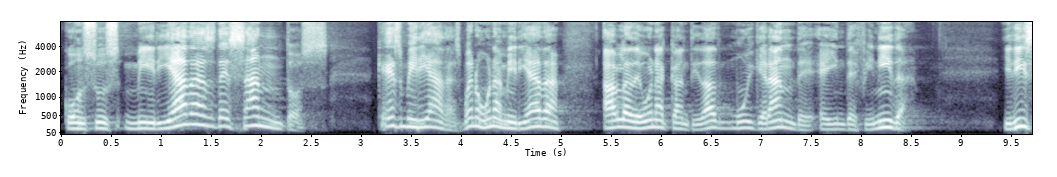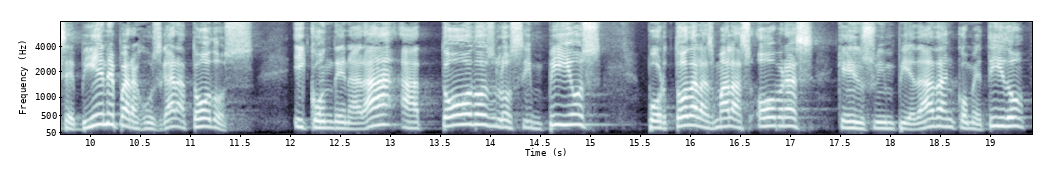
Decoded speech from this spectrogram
con sus miriadas de santos. ¿Qué es miriadas? Bueno, una miriada habla de una cantidad muy grande e indefinida. Y dice, viene para juzgar a todos y condenará a todos los impíos por todas las malas obras que en su impiedad han cometido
